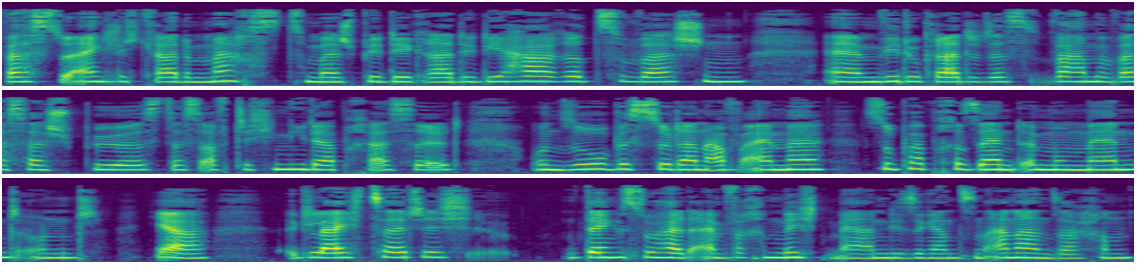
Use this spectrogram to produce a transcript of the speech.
was du eigentlich gerade machst, zum Beispiel dir gerade die Haare zu waschen, ähm, wie du gerade das warme Wasser spürst, das auf dich niederprasselt und so bist du dann auf einmal super präsent im Moment und ja, gleichzeitig denkst du halt einfach nicht mehr an diese ganzen anderen Sachen,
